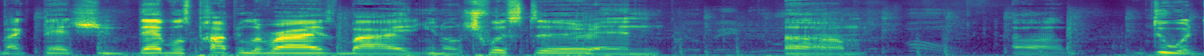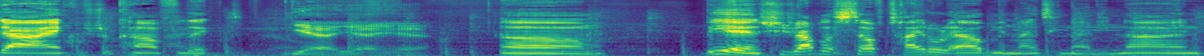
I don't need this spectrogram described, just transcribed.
like that shoe that was popularized by you know Twista and um, uh, Do or Die and Crucial Conflict. Yeah, yeah, yeah. Um, but yeah, and she dropped a self-titled album in 1999,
